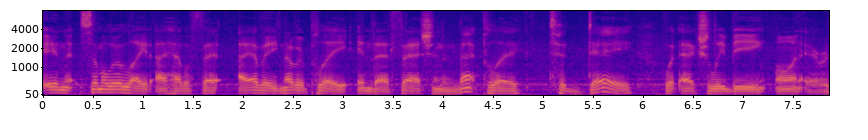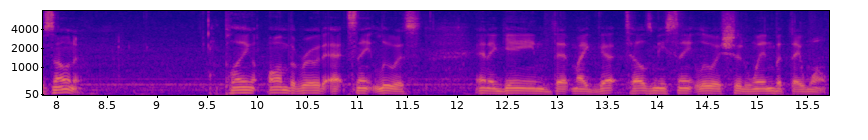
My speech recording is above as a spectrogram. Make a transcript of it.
in similar light, I have a fa- I have another play in that fashion, and that play today would actually be on Arizona, playing on the road at St. Louis, in a game that my gut tells me St. Louis should win, but they won't.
